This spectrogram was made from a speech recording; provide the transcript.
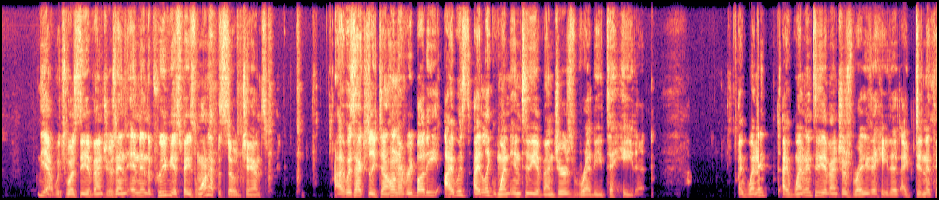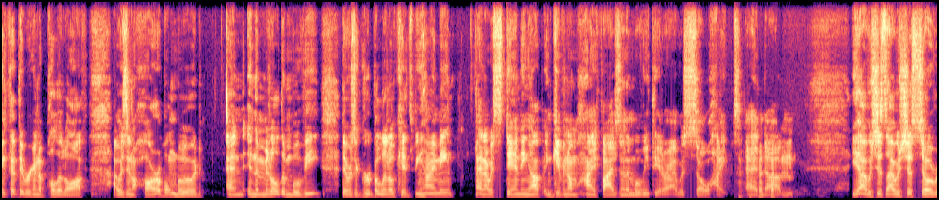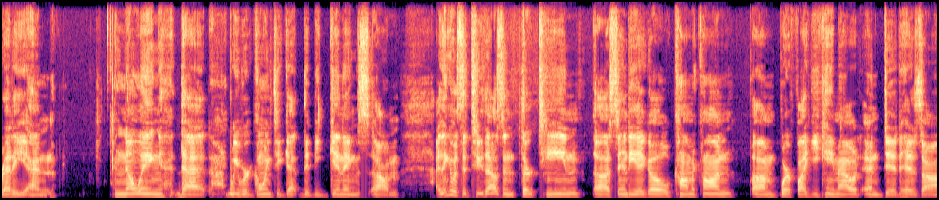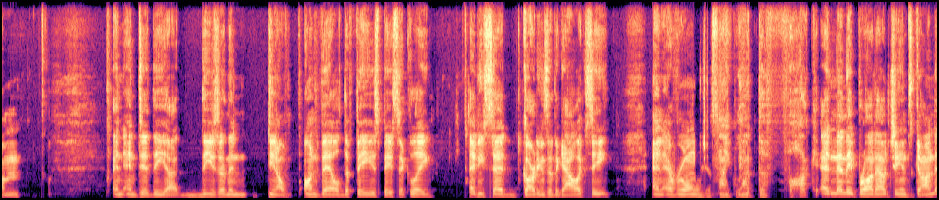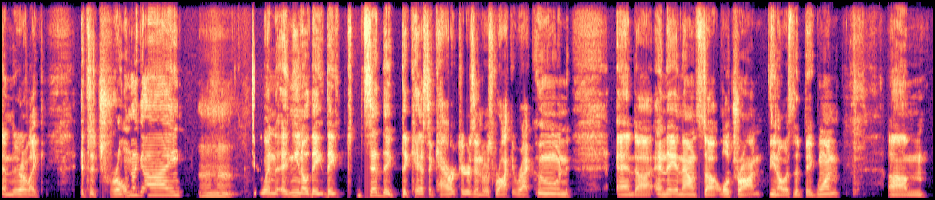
Yeah, which was the Avengers. And and in the previous phase one episode, Chance, I was actually telling everybody I was I like went into the Avengers ready to hate it. I went in, I went into the Avengers ready to hate it. I didn't think that they were going to pull it off. I was in a horrible mood, and in the middle of the movie, there was a group of little kids behind me, and I was standing up and giving them high fives in the movie theater. I was so hyped, and um, yeah, I was just I was just so ready, and knowing that we were going to get the beginnings. Um, I think it was the 2013 uh, San Diego Comic Con um, where Feige came out and did his um, and and did the uh, these are the you know unveiled the phase basically, and he said Guardians of the Galaxy, and everyone was just like, "What the fuck?" And then they brought out James Gunn, and they're like, "It's a Troma guy." Mm-hmm. Doing and you know they they said they they cast the characters and it was Rocket Raccoon, and uh, and they announced uh, Ultron, you know, as the big one. Um,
